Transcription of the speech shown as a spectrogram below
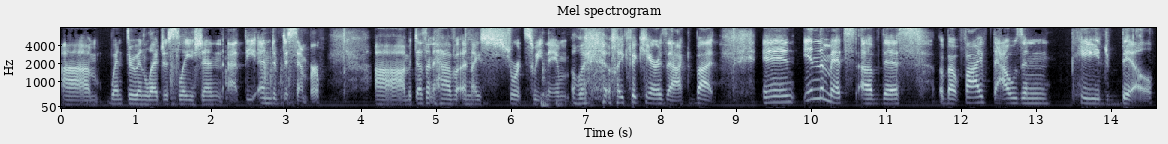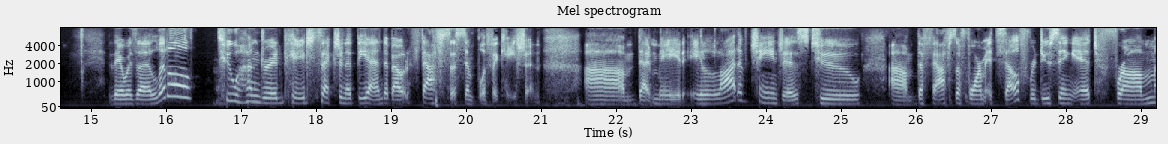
um, went through in legislation at the end of December. Um, it doesn't have a nice short sweet name like, like, the CARES Act, but in in the midst of this about five thousand page bill, there was a little 200 page section at the end about FAFSA simplification um, that made a lot of changes to um, the FAFSA form itself, reducing it from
